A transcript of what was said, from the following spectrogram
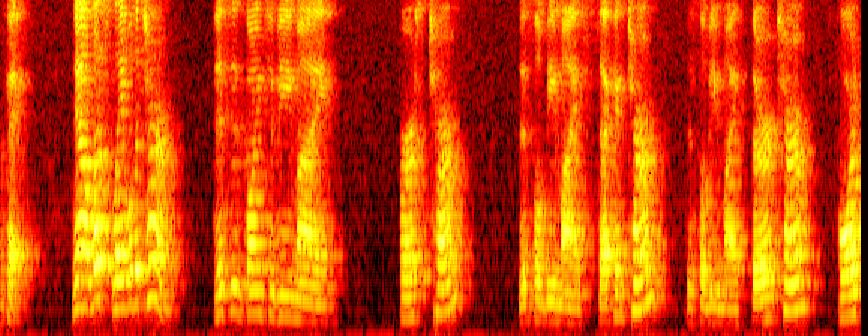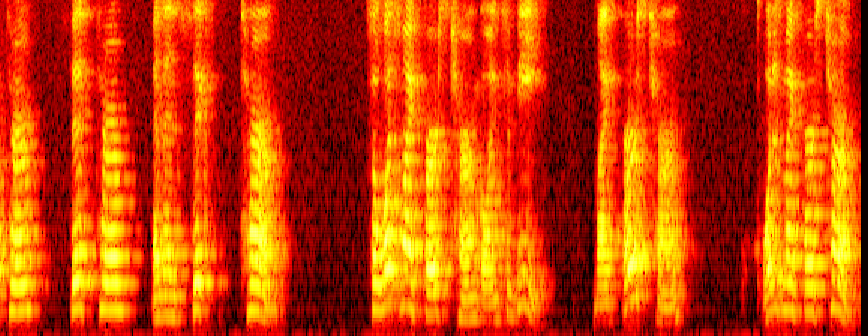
Okay, now let's label the term. This is going to be my first term. This will be my second term. This will be my third term, fourth term, fifth term, and then sixth term. So what's my first term going to be? My first term, what is my first term?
